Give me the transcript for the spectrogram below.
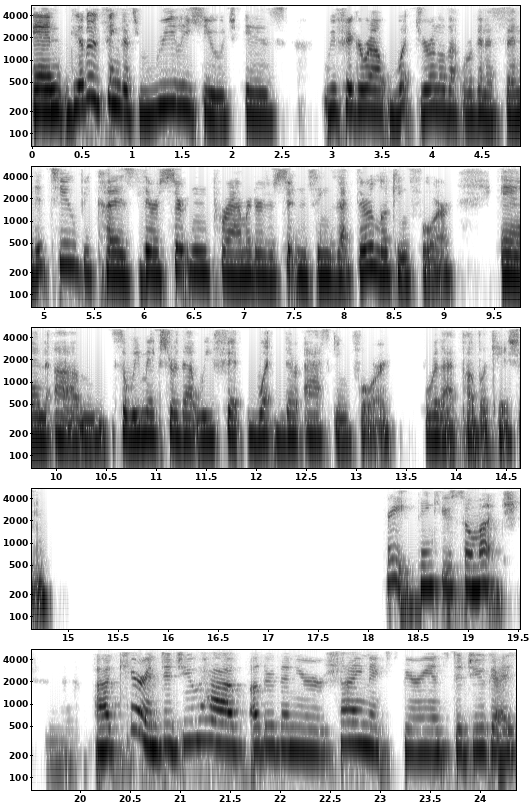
And the other thing that's really huge is we figure out what journal that we're going to send it to because there are certain parameters or certain things that they're looking for. And um, so we make sure that we fit what they're asking for for that publication. Great, thank you so much. Uh, Karen, did you have, other than your SHINE experience, did you guys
